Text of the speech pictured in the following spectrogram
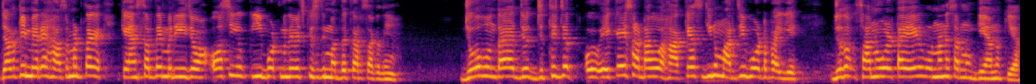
ਜਦ ਕਿ ਮੇਰੇ ਹਸਬੰਡ ਤਾਂ ਕੈਂਸਰ ਦੇ ਮਰੀਜ਼ ਆ, ਉਹ ਅਸੀਂ ਕੀ ਵੋਟਾਂ ਦੇ ਵਿੱਚ ਕਿਸੇ ਦੀ ਮਦਦ ਕਰ ਸਕਦੇ ਹਾਂ ਜੋ ਹੁੰਦਾ ਹੈ ਜਿੱਥੇ ਇੱਕ ਹੀ ਸਾਡਾ ਹੱਕ ਹੈ ਜਿਹਨੂੰ ਮਰਜ਼ੀ ਵੋਟ ਪਾਈਏ ਜਦੋਂ ਸਾਨੂੰ ਉਲਟਾ ਇਹ ਉਹਨਾਂ ਨੇ ਸਾਨੂੰ ਗਿਆਨ ਕਿਹਾ।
